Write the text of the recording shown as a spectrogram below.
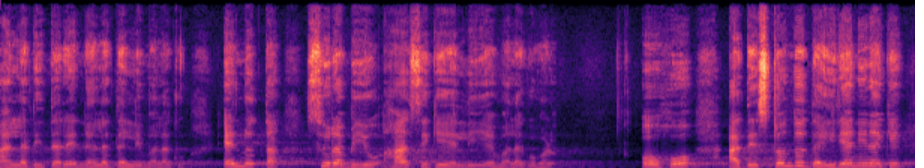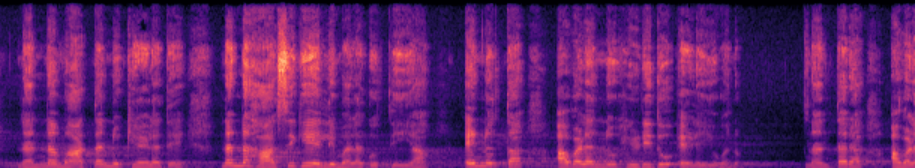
ಅಲ್ಲದಿದ್ದರೆ ನೆಲದಲ್ಲಿ ಮಲಗು, ಎನ್ನುತ್ತಾ ಸುರಭಿಯು ಹಾಸಿಗೆಯಲ್ಲಿಯೇ ಮಲಗುವಳು. ಓಹೋ, ಅದೆಷ್ಟೊಂದು ಧೈರ್ಯ ನಿನಗೆ? ನನ್ನ ಮಾತನ್ನು ಕೇಳದೆ ನನ್ನ ಹಾಸಿಗೆಯಲ್ಲಿ ಮಲಗುತ್ತೀಯಾ? ಎನ್ನುತ್ತಾ ಅವಳನ್ನು ಹಿಡಿದು ಎಳೆಯುವನು. ನಂತರ ಅವಳ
